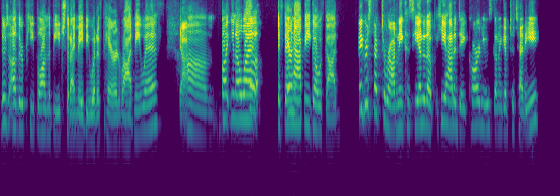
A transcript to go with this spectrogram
there's other people on the beach that I maybe would have paired Rodney with. Yeah. Um, but you know what? Well, if they're happy, go with God. Big respect to Rodney because he ended up he had a date card he was gonna give to Teddy,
